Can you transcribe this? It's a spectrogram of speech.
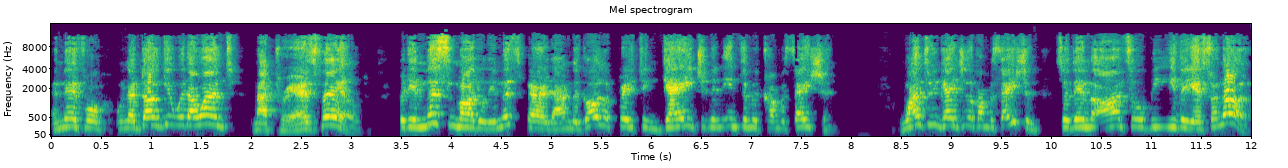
And therefore, when I don't get what I want, my prayer has failed. But in this model, in this paradigm, the goal of prayer is to engage in an intimate conversation. Want to engage in a conversation, so then the answer will be either yes or no.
